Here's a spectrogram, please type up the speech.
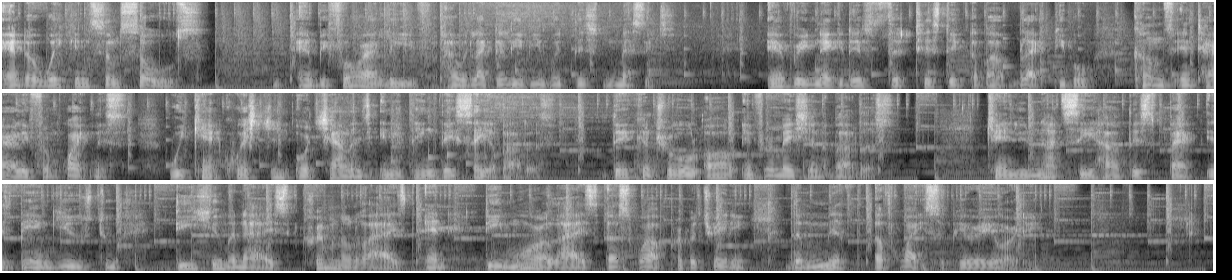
and awaken some souls. And before I leave, I would like to leave you with this message. Every negative statistic about black people comes entirely from whiteness. We can't question or challenge anything they say about us. They control all information about us. Can you not see how this fact is being used to dehumanize, criminalize, and demoralize us while perpetrating the myth of white superiority?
